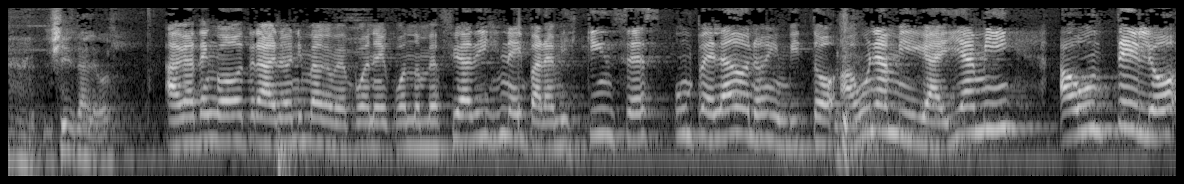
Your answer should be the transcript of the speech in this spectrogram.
Sí, dale vos. Acá tengo otra anónima que me pone, cuando me fui a Disney para mis 15, un pelado nos invitó a una amiga y a mí a un telo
